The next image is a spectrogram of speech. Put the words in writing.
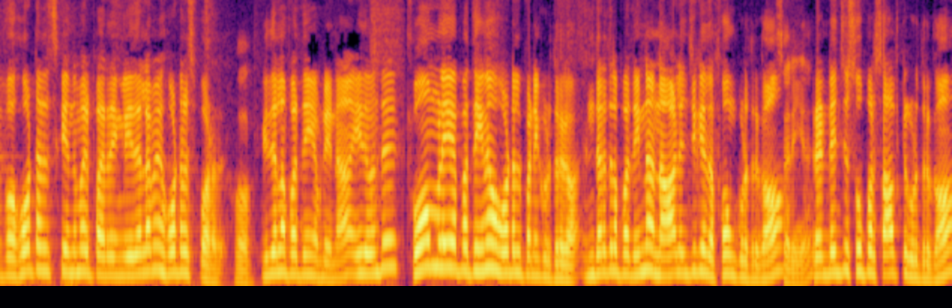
இப்போ ஹோட்டல்ஸ்க்கு இந்த மாதிரி பாருங்களா இது எல்லாமே ஹோட்டல்ஸ் போறது. இதெல்லாம் பாத்தீங்க அப்படின்னா இது வந்து ஃபோம்லயே பாத்தீங்கன்னா ஹோட்டல் பண்ணி கொடுத்துருக்கோம். இந்த இடத்துல பாத்தீங்கன்னா நாலு இன்ச்சுக்கு இந்த ஃபோம் கொடுத்துருக்கோம். ரெண்டு இன்ச்சு சூப்பர் சாஃப்ட் கொடுத்துருக்கோம்.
